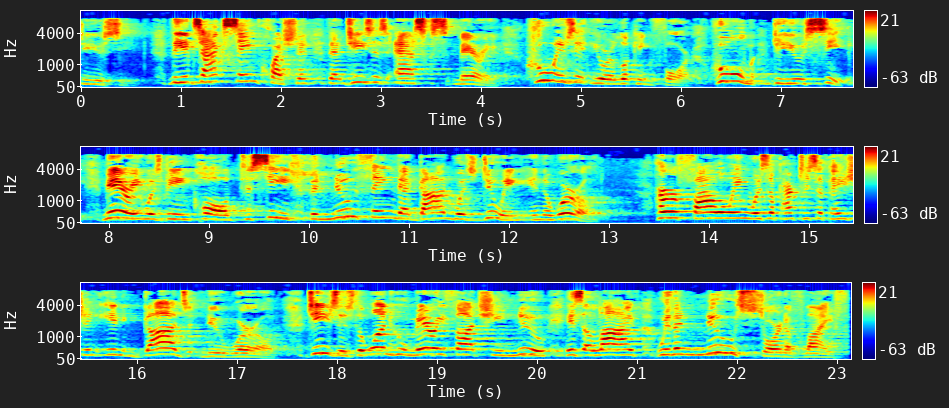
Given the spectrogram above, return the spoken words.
do you seek? The exact same question that Jesus asks Mary. Who is it you're looking for? Whom do you seek? Mary was being called to see the new thing that God was doing in the world. Her following was a participation in God's new world. Jesus, the one who Mary thought she knew, is alive with a new sort of life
